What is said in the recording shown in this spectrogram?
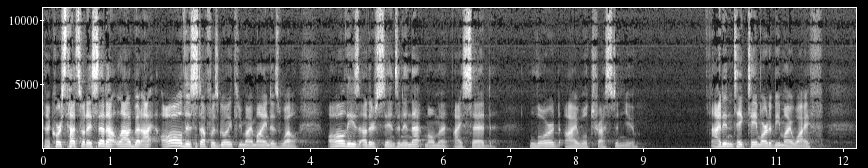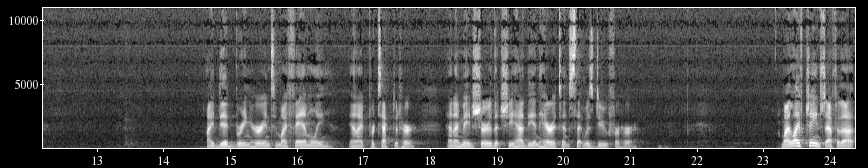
And of course, that's what I said out loud, but I, all this stuff was going through my mind as well. All these other sins. And in that moment, I said, Lord, I will trust in you. I didn't take Tamar to be my wife. I did bring her into my family, and I protected her, and I made sure that she had the inheritance that was due for her. My life changed after that.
